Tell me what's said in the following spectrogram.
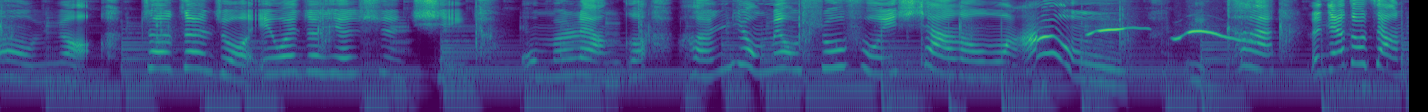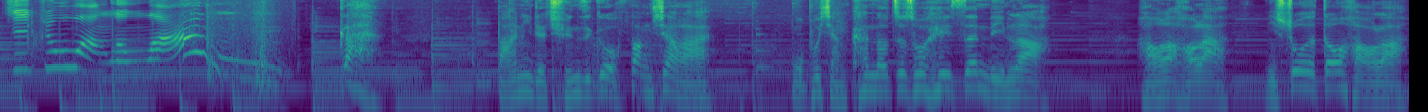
哦哟，这阵子我因为这些事情，我们两个很久没有舒服一下了哇哦。你看，人家都长蜘蛛网了哇哦。干！把你的裙子给我放下来！我不想看到这座黑森林啦。好啦好啦，你说的都好啦。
